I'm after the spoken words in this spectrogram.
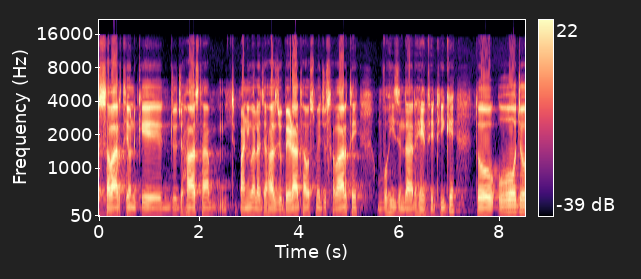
سوار تھے، ان کے جو جہاز تھا، پانی والا جہاز جو بیڑا تھا، اس میں جو سوار تھے، وہی زندہ رہے تھے، ٹھیک ہے؟ تو وہ جو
